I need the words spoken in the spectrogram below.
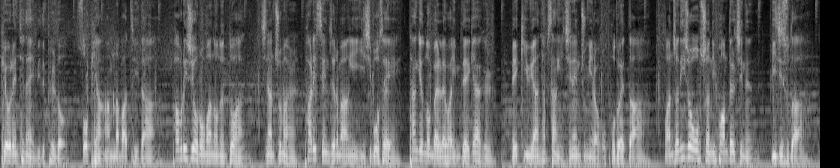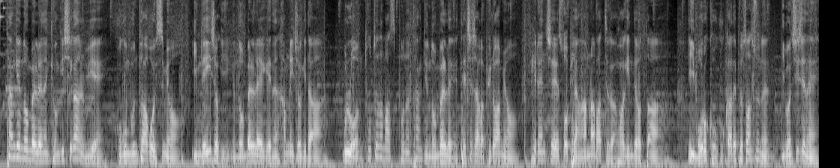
피오렌티나의 미드필더 소피앙 암라바트이다. 파브리지오 로마노는 또한 지난 주말 파리 생제르맹이 25세에 탄긴 논벨레와 임대 계약을 맺기 위한 협상이 진행 중이라고 보도했다. 완전 이적 옵션이 포함될지는 미지수다. 탄겐 논벨레는 경기 시간을 위해 구군분투하고 있으며 임대 이적이 논벨레에게는 합리적이다. 물론 토트넘 하스포는 탄균 논벨레의 대체자가 필요하며 피렌체의 소피앙 암라바트가 확인되었다. 이 모로코 국가대표 선수는 이번 시즌에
